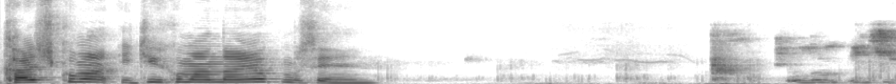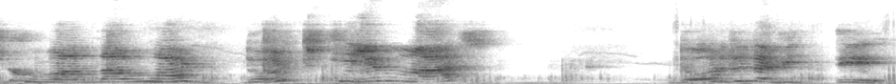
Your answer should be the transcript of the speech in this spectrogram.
Kaç kuman iki kumandan yok mu senin? Oğlum iki kumandam var. Dört pilim var. Dördü de bitti.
